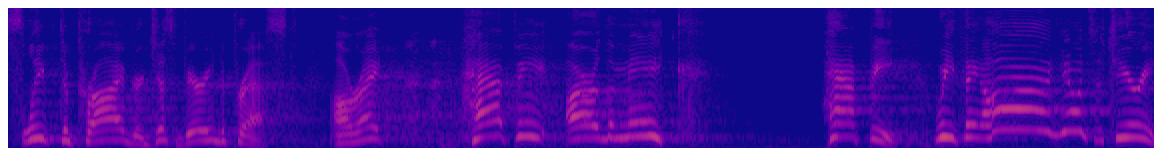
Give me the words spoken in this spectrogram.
sleep deprived, or just very depressed. All right? Happy are the meek. Happy. We think, oh, you know, it's cheery.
